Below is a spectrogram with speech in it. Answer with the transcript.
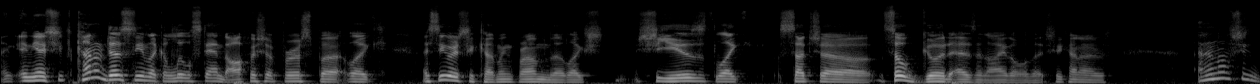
and and yeah, she kind of does seem like a little standoffish at first, but like I see where she's coming from. That like she, she is like such a so good as an idol that she kind of I don't know if she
